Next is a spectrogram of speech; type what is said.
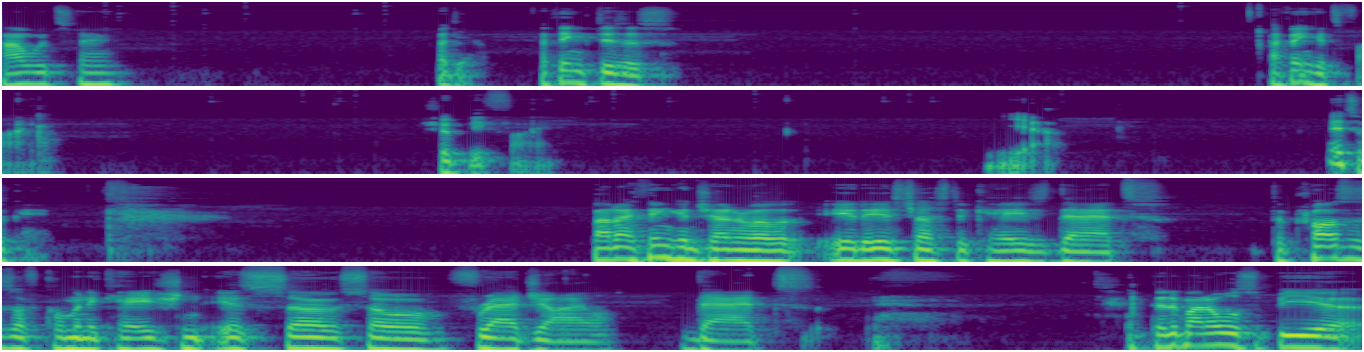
I would say. But yeah, I think this is I think it's fine. Should be fine. Yeah. It's okay. But I think in general, it is just the case that the process of communication is so, so fragile that that it might also be uh,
